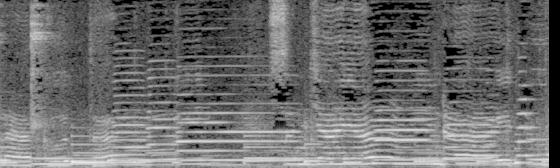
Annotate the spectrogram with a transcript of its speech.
Tak pernah ku temui senja yang indah itu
